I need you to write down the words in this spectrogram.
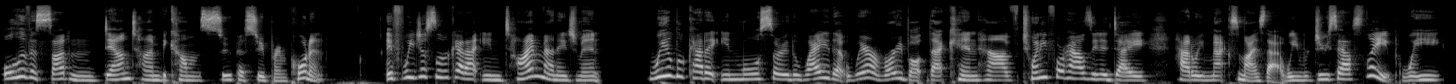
all of a sudden downtime becomes super, super important. If we just look at it in time management, we look at it in more so the way that we're a robot that can have 24 hours in a day. How do we maximize that? We reduce our sleep. We,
